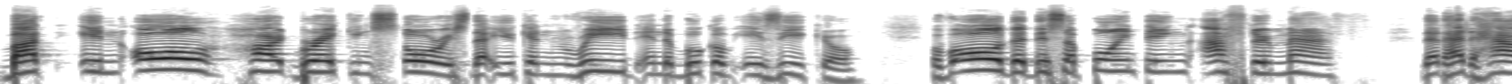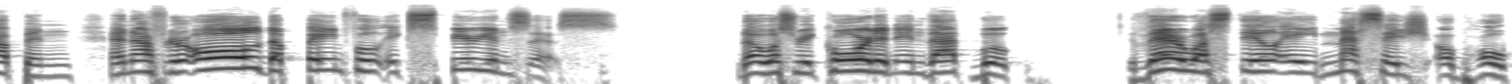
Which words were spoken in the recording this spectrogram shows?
But in all heartbreaking stories that you can read in the book of Ezekiel, of all the disappointing aftermath that had happened, and after all the painful experiences that was recorded in that book, there was still a message of hope.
